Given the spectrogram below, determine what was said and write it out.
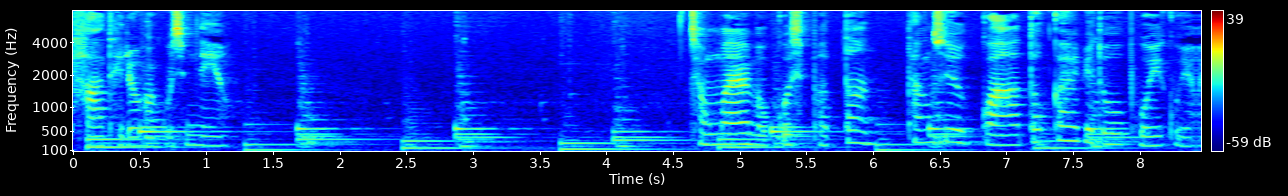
다 데려가고 싶네요. 정말 먹고 싶었던 탕수육과 떡갈비도 보이고요.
